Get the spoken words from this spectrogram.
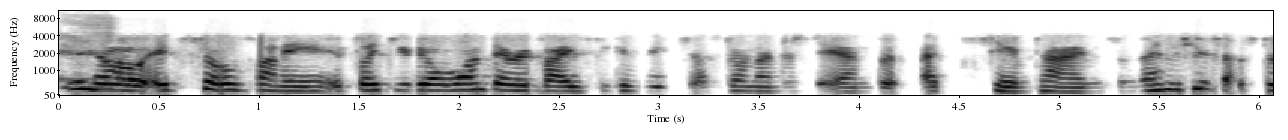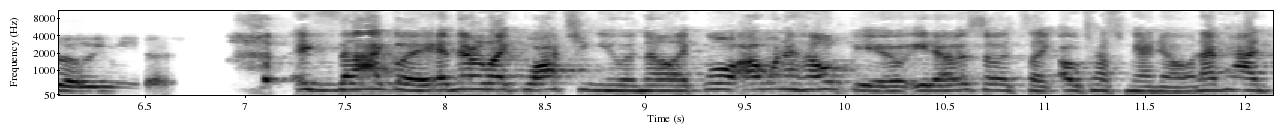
you know, it's so funny. It's like you don't want their advice because they just don't understand. But at the same time, sometimes you really need it exactly. And they're like watching you and they're like, well, I want to help you, you know? So it's like, oh, trust me, I know. And I've had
